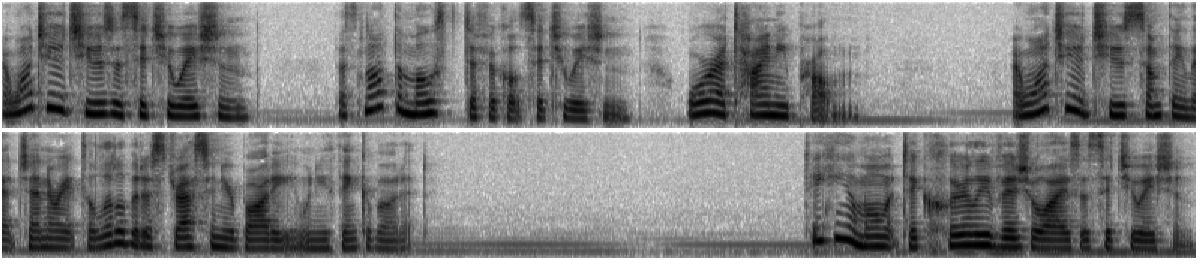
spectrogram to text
I want you to choose a situation that's not the most difficult situation or a tiny problem. I want you to choose something that generates a little bit of stress in your body when you think about it. Taking a moment to clearly visualize the situation.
